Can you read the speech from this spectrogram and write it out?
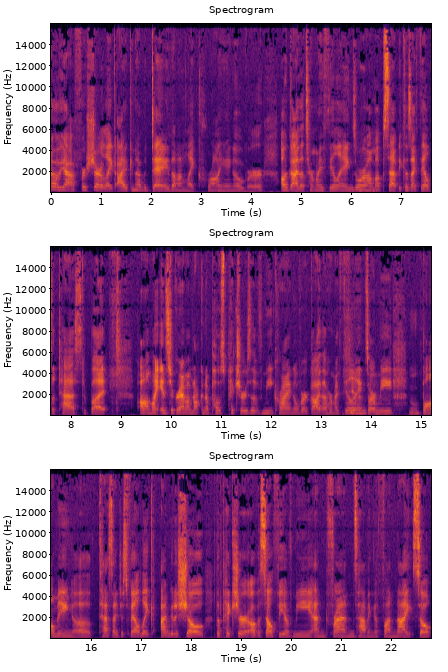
Oh yeah, for sure. Like I can have a day that I'm like crying over a guy that's hurt my feelings or mm-hmm. I'm upset because I failed a test, but on my Instagram, I'm not gonna post pictures of me crying over a guy that hurt my feelings yeah. or me bombing a test I just failed. Like I'm gonna show the picture of a selfie of me and friends having a fun night. So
